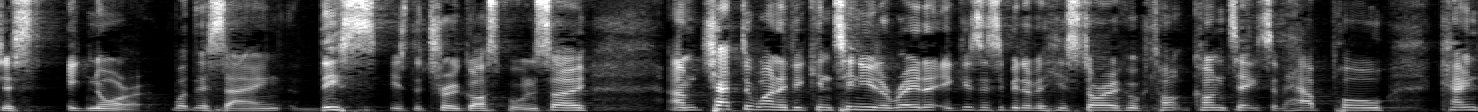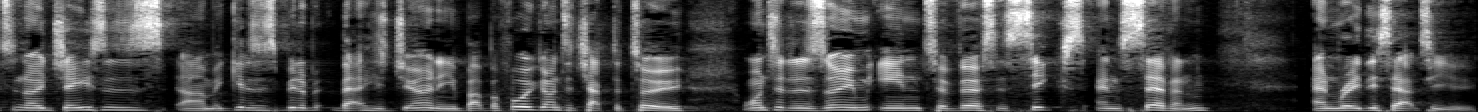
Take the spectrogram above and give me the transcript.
just ignore it. What they're saying, this is the true gospel. And so um, chapter 1, if you continue to read it, it gives us a bit of a historical context of how Paul came to know Jesus. Um, it gives us a bit about his journey. But before we go into chapter 2, I wanted to zoom in to verses 6 and 7 and read this out to you.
